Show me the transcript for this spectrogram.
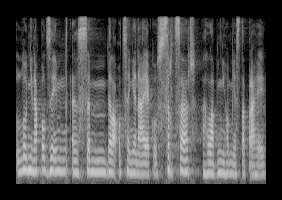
loni na podzim jsem byla oceněna jako srdcař hlavního města Prahy.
